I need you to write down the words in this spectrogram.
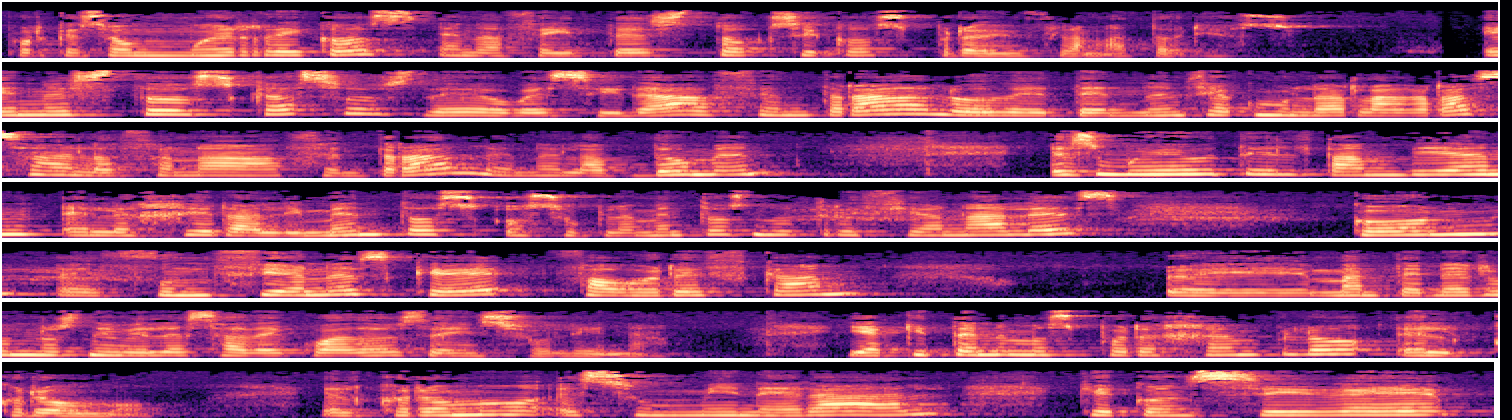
porque son muy ricos en aceites tóxicos proinflamatorios. En estos casos de obesidad central o de tendencia a acumular la grasa en la zona central, en el abdomen, es muy útil también elegir alimentos o suplementos nutricionales con eh, funciones que favorezcan eh, mantener unos niveles adecuados de insulina. Y aquí tenemos, por ejemplo, el cromo. El cromo es un mineral que consigue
